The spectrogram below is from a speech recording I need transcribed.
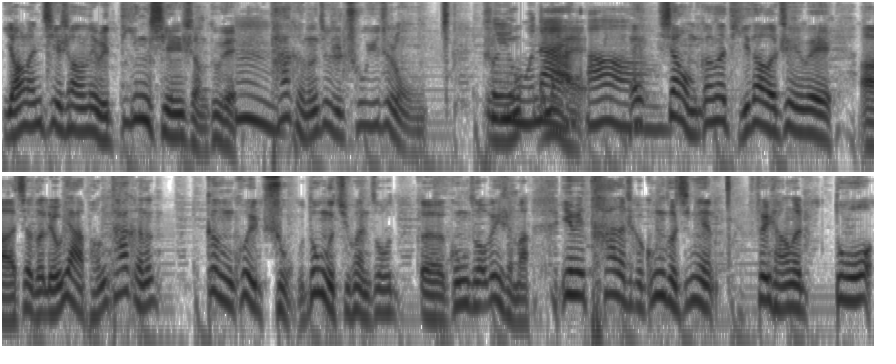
姚兰介绍的那位丁先生，对不对？嗯他可能就是出于这种出于无奈啊哎，像我们刚才提到的这位啊、叫做刘亚鹏，他可能更会主动的去换做呃工作。为什么？因为他的这个工作经验非常的多，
